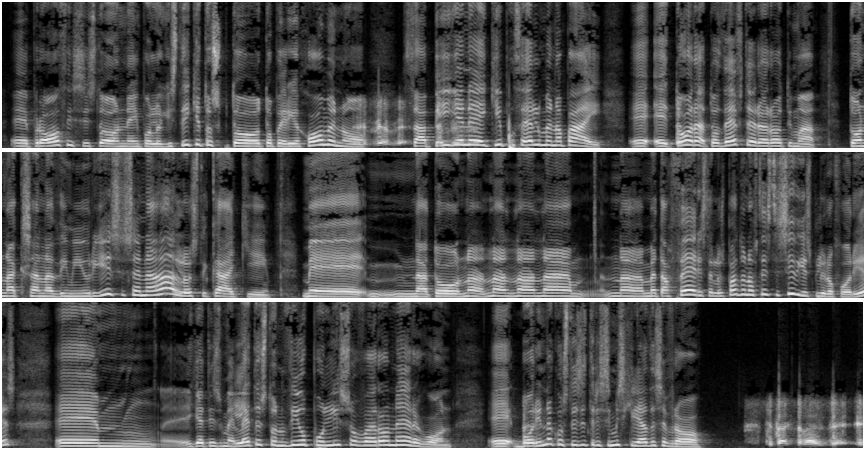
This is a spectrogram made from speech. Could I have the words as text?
ε, προώθηση στον υπολογιστή και το, σ- το, το περιεχόμενο Ε, βέβαια. θα Ε, πήγαινε βέβαια. εκεί που θέλουμε να πάει. Ε, ε, τώρα το δεύτερο ερώτημα, το να ξαναδημιουργήσεις ένα άλλο στικάκι, με, μ, να, το, να, να, να, να, να μεταφέρεις τέλος πάντων αυτές τις ίδιες πληροφορίες ε, μ, ε, για τις μελέτες των δύο πολύ σοβαρών έργων. Ε, μπορεί να κοστίζει 3.500 ευρώ. Κοιτάξτε να δείτε, ε,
